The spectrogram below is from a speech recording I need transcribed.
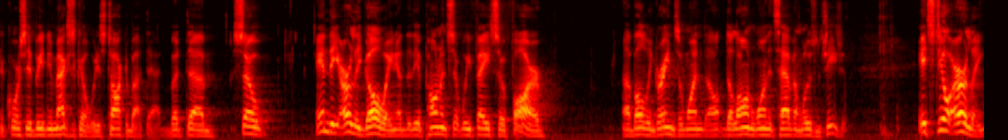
Of course they beat New Mexico. We just talked about that. But um, so in the early going of the, the opponents that we faced so far, uh, Bowling Green's the one, the lone one that's having a losing season it's still early,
